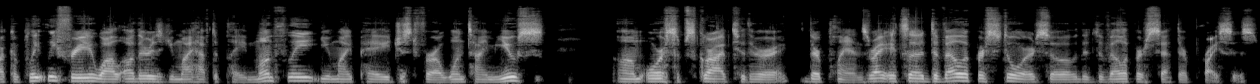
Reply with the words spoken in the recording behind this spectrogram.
are completely free, while others you might have to pay monthly. You might pay just for a one-time use, um, or subscribe to their their plans. Right? It's a developer store, so the developers set their prices.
